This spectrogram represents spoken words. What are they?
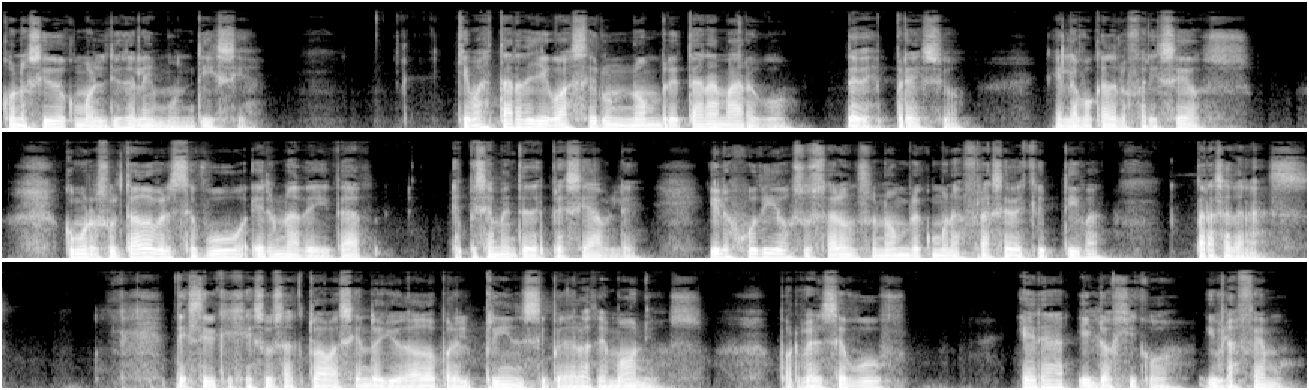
conocido como el dios de la inmundicia, que más tarde llegó a ser un nombre tan amargo de desprecio en la boca de los fariseos. Como resultado, Belcebú era una deidad especialmente despreciable, y los judíos usaron su nombre como una frase descriptiva para Satanás. Decir que Jesús actuaba siendo ayudado por el príncipe de los demonios, por Belzebub, era ilógico y blasfemo.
